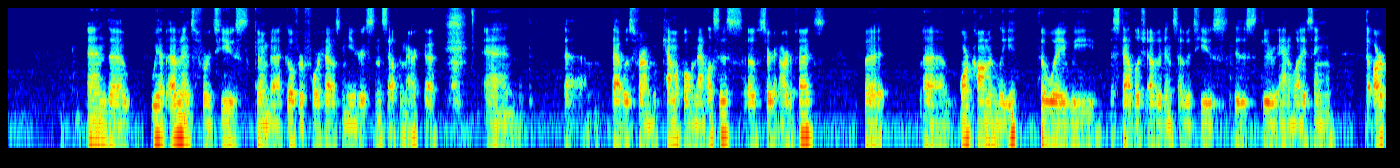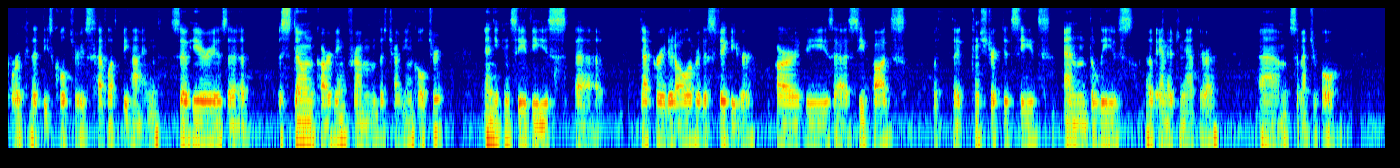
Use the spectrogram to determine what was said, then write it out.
And uh, we have evidence for its use going back over 4,000 years in South America. And um, that was from chemical analysis of certain artifacts. But uh, more commonly, the way we establish evidence of its use is through analyzing the artwork that these cultures have left behind. So here is a, a stone carving from the Chavin culture. And you can see these uh, decorated all over this figure are these uh, seed pods with the constricted seeds and the leaves of Anadenanthera um, symmetrical.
